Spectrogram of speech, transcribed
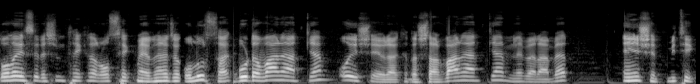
Dolayısıyla şimdi tekrar o sekmeye dönecek olursak burada varyant gem o işe yarıyor arkadaşlar. Varyant gem ile beraber Ancient, Mythic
